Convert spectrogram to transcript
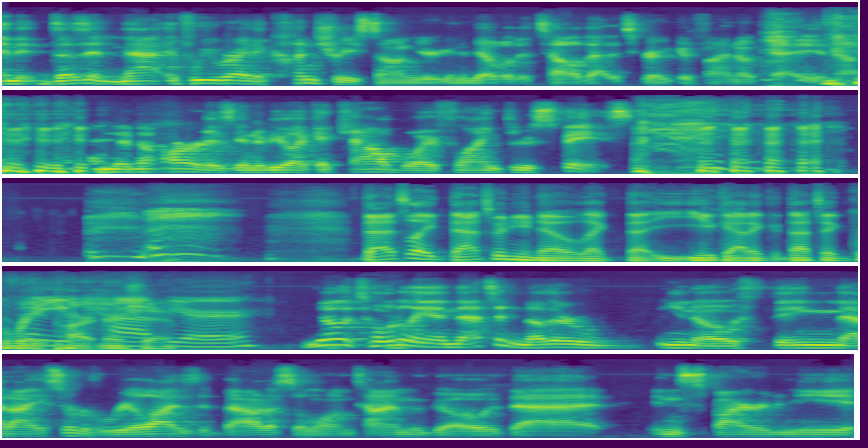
And it doesn't matter if we write a country song, you're going to be able to tell that it's Great Good Fine Okay, you know? and then the art is going to be like a cowboy flying through space. that's like that's when you know like that you got to that's a great partnership. Your- no, totally, and that's another you know thing that I sort of realized about us a long time ago that inspired me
